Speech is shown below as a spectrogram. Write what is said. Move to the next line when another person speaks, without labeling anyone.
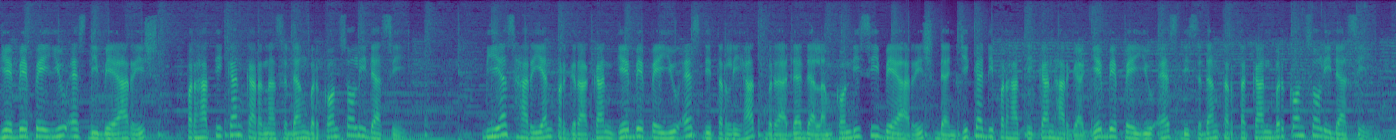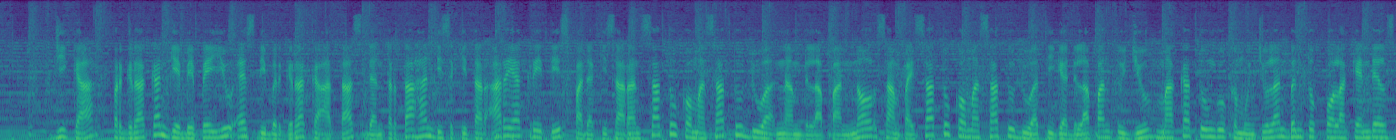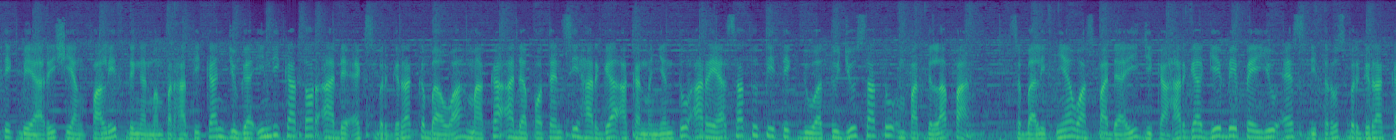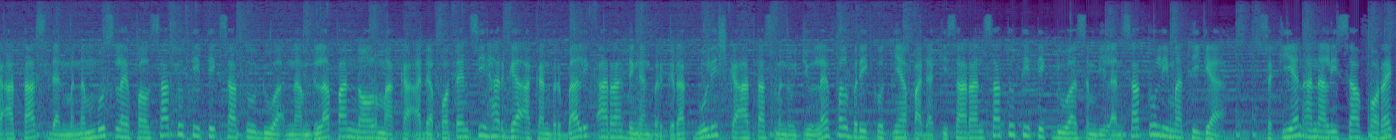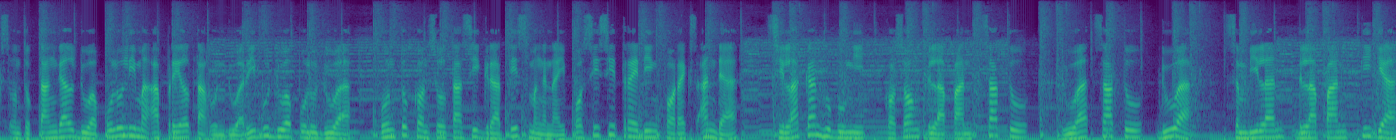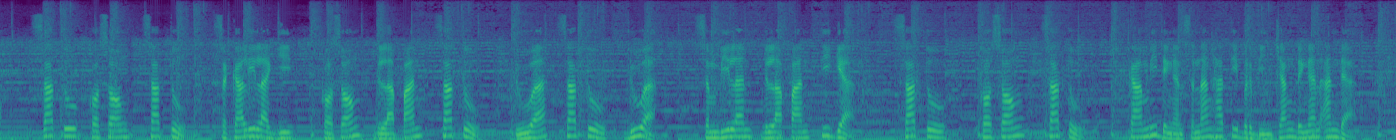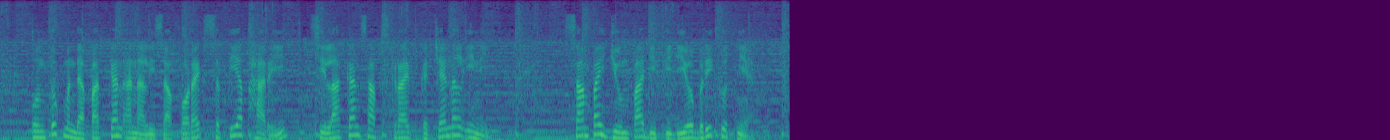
GBP USD bearish, perhatikan karena sedang berkonsolidasi. Bias harian pergerakan GBP USD terlihat berada dalam kondisi bearish dan jika diperhatikan harga GBP USD sedang tertekan berkonsolidasi. Jika pergerakan GBP USD bergerak ke atas dan tertahan di sekitar area kritis pada kisaran 1,12680 sampai 1,12387, maka tunggu kemunculan bentuk pola candlestick bearish yang valid dengan memperhatikan juga indikator ADX bergerak ke bawah, maka ada potensi harga akan menyentuh area 1.27148. Sebaliknya waspadai jika harga GBP USD terus bergerak ke atas dan menembus level 1.12680 maka ada potensi harga akan berbalik arah dengan bergerak bullish ke atas menuju level berikutnya pada kisaran 1.29153. Sekian analisa forex untuk tanggal 25 April tahun 2022. Untuk konsultasi gratis mengenai posisi trading forex Anda, silakan hubungi 081212 983 101. Sekali lagi, 081 212 983 101. Kami dengan senang hati berbincang dengan Anda. Untuk mendapatkan analisa forex setiap hari, silakan subscribe ke channel ini. Sampai jumpa di video berikutnya.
